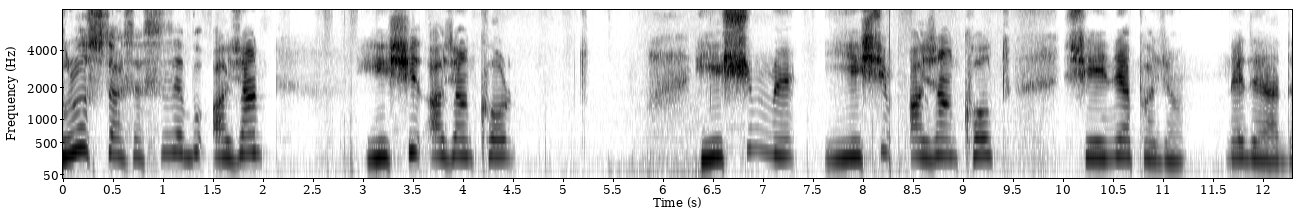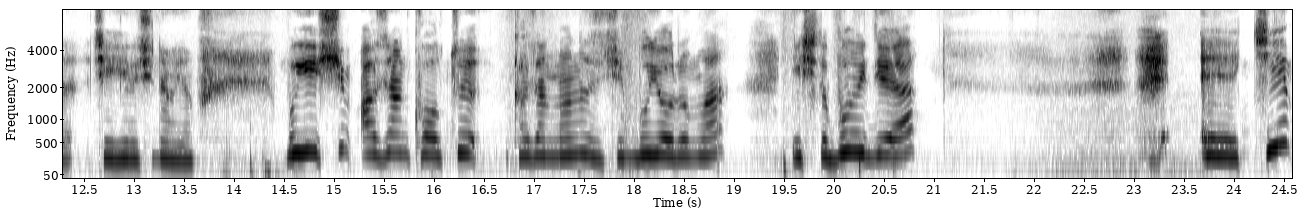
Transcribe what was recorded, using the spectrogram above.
Brawl Stars'a size bu ajan yeşil ajan kor yeşim mi? Yeşim ajan kolt şeyini yapacağım. Nedir adı? Çekilişini yapacağım. Bu yeşim ajan koltu kazanmanız için bu yorumla işte bu videoya e, kim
